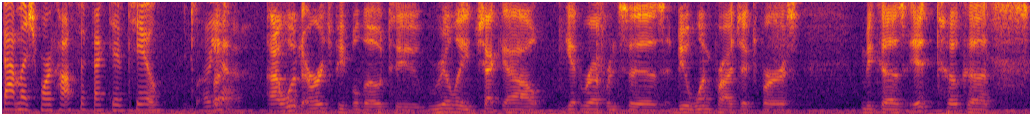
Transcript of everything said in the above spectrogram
that much more cost effective too. Oh But yeah. I would urge people though to really check out, get references, do one project first, because it took us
